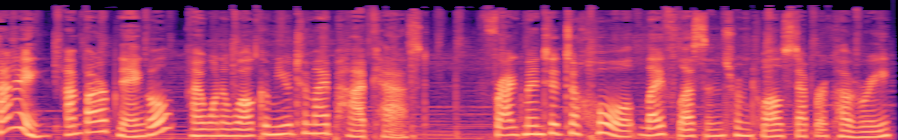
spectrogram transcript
Hi, I'm Barb Nangle. I want to welcome you to my podcast, Fragmented to Whole Life Lessons from 12 Step Recovery,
